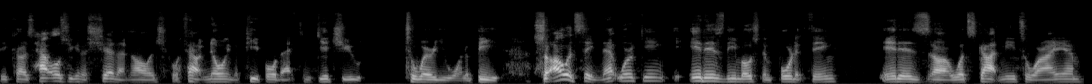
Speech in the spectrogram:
Because how else are you going to share that knowledge without knowing the people that can get you to where you want to be? So I would say networking, it is the most important thing. it is uh, what's got me to where I am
